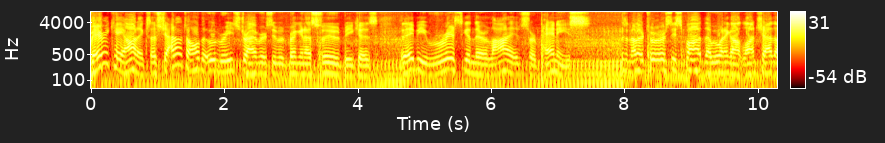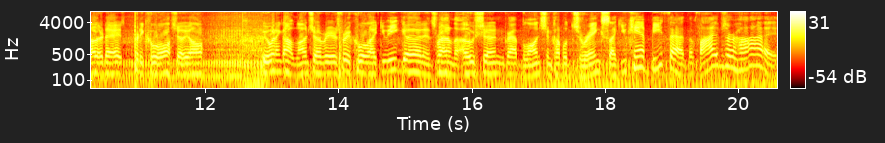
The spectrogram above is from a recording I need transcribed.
Very chaotic, so shout out to all the Uber Eats drivers who've been bringing us food because they be risking their lives for pennies. There's another touristy spot that we went and got lunch at the other day. It's pretty cool, I'll show y'all we went and got lunch over here. It's pretty cool. Like you eat good, and it's right on the ocean. Grab lunch and a couple drinks. Like you can't beat that. The vibes are high.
